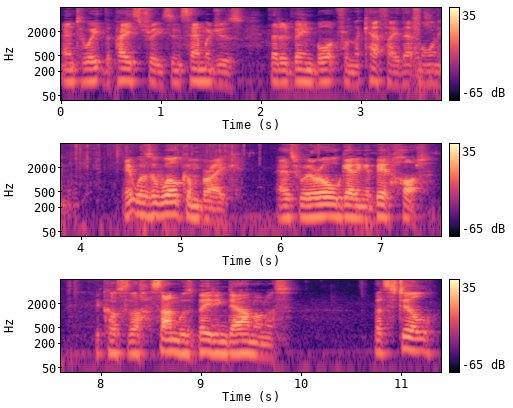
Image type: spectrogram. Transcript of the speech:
and to eat the pastries and sandwiches that had been bought from the cafe that morning. It was a welcome break as we were all getting a bit hot because the sun was beating down on us. But still,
